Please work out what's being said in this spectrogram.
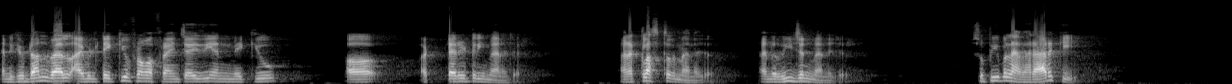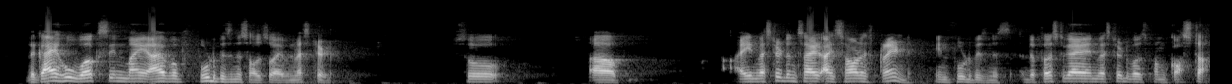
And if you've done well, I will take you from a franchisee and make you a a territory manager and a cluster manager and a region manager. So people have hierarchy. The guy who works in my, I have a food business also, I have invested. So uh, I invested inside, I saw a trend in food business. The first guy I invested was from Costa.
